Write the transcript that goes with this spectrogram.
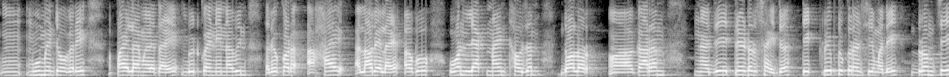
मुवमेंट वगैरे पाहायला मिळत आहे. बिटकॉईनने नवीन रेकॉर्ड हाय लावलेला आहे. Above one lakh nine thousand dollar कारण जे ट्रेडर्स आहेत ते क्रिप्टो करन्सीमध्ये ड्रमचे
